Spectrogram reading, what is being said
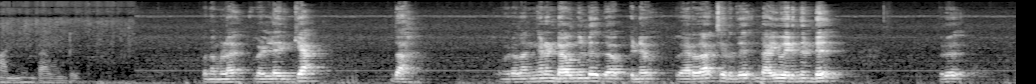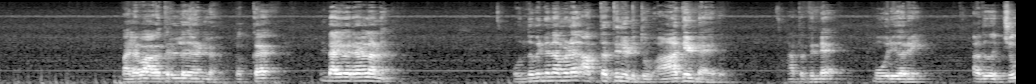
അന്നുണ്ടാവുന്നുണ്ട് ഇപ്പൊ നമ്മളെ വെള്ളരിക്ക ഇതാ അങ്ങനെ ഉണ്ടാവുന്നുണ്ട്. ഇതാ പിന്നെ വേറെ ചെറുത് ഉണ്ടായി വരുന്നുണ്ട്. ഒരു പല ഭാഗത്തിലുള്ളതാണല്ലോ ഇതൊക്കെ ഉണ്ടായി വരാനുള്ളതാണ് ഒന്ന് പിന്നെ നമ്മൾ അത്തത്തിനെടുത്തു ആദ്യം ഉണ്ടായത്. അത്തത്തിന്റെ മോര് കറി അത് വെച്ചു.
